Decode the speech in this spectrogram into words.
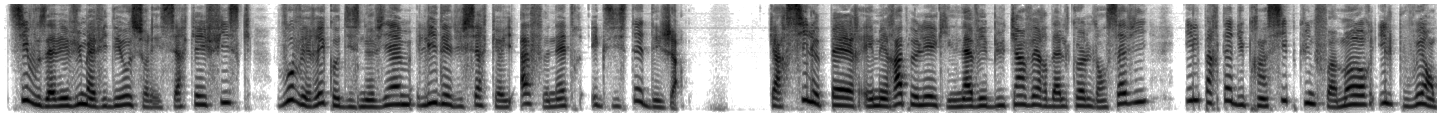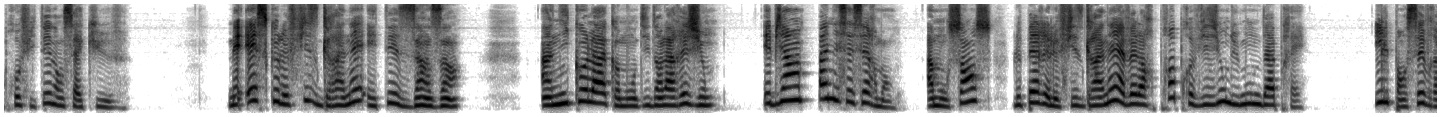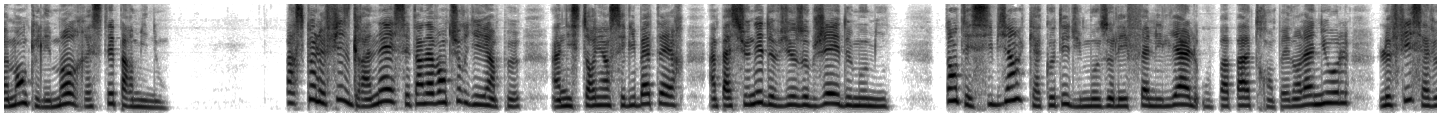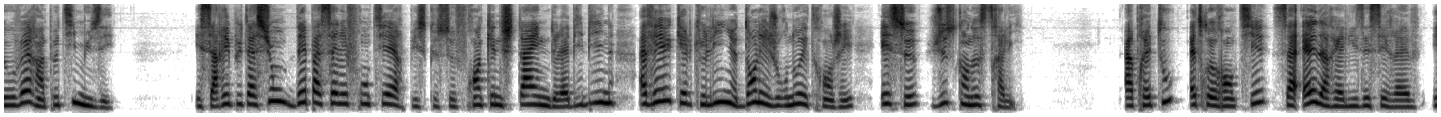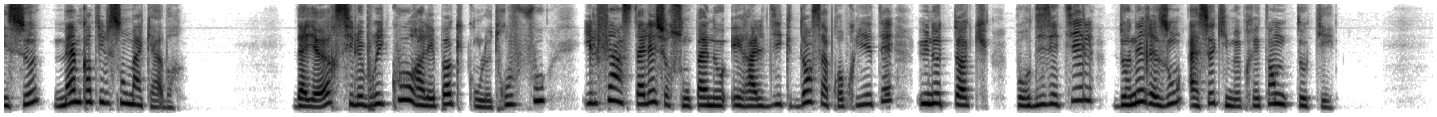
Si vous avez vu ma vidéo sur les cercueils fisques, vous verrez qu'au XIXe, l'idée du cercueil à fenêtre existait déjà. Car si le père aimait rappeler qu'il n'avait bu qu'un verre d'alcool dans sa vie, il partait du principe qu'une fois mort, il pouvait en profiter dans sa cuve. Mais est-ce que le fils Granet était zinzin? Un Nicolas, comme on dit dans la région Eh bien, pas nécessairement. À mon sens, le père et le fils Granet avaient leur propre vision du monde d'après. Ils pensaient vraiment que les morts restaient parmi nous. Parce que le fils Granet, c'est un aventurier un peu, un historien célibataire, un passionné de vieux objets et de momies. Tant et si bien qu'à côté du mausolée familial où papa trempait dans l'agneau, le fils avait ouvert un petit musée. Et sa réputation dépassait les frontières, puisque ce Frankenstein de la bibine avait eu quelques lignes dans les journaux étrangers, et ce, jusqu'en Australie. Après tout, être rentier, ça aide à réaliser ses rêves, et ce, même quand ils sont macabres. D'ailleurs, si le bruit court à l'époque qu'on le trouve fou, il fait installer sur son panneau héraldique dans sa propriété une toque pour, disait-il, donner raison à ceux qui me prétendent toquer.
